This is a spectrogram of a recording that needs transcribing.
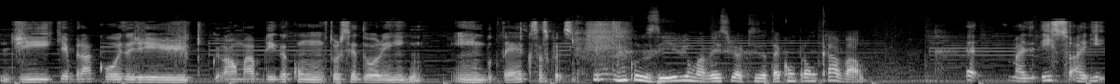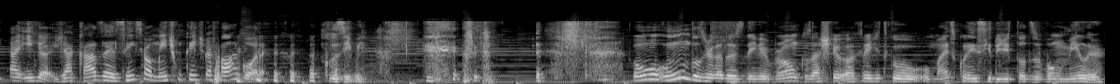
De quebrar coisa, de arrumar briga com um torcedor em, em boteco, essas coisas. Inclusive, uma vez que já quis até comprar um cavalo. É, mas isso aí, aí já casa essencialmente com o que a gente vai falar agora, inclusive. um, um, dos jogadores do Denver Broncos, acho que eu acredito que o, o, mais conhecido de todos, o Von Miller,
